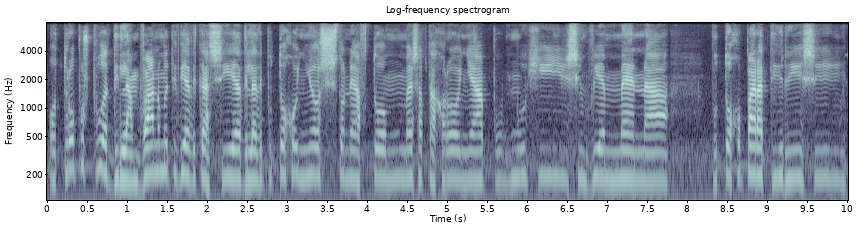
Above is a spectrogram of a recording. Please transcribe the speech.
ο τρόπος που αντιλαμβάνομαι τη διαδικασία, δηλαδή που το έχω νιώσει στον εαυτό μου μέσα από τα χρόνια, που μου έχει συμβεί εμένα, που το έχω παρατηρήσει.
